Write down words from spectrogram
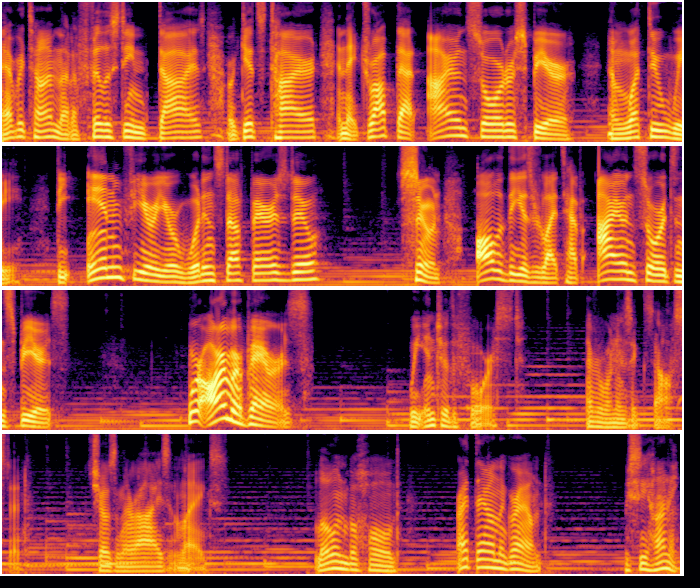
every time that a Philistine dies or gets tired and they drop that iron sword or spear, and what do we, the inferior wooden stuff bearers, do? Soon, all of the Israelites have iron swords and spears. We're armor bearers. We enter the forest. Everyone is exhausted. It shows in their eyes and legs. Lo and behold, right there on the ground, we see honey.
